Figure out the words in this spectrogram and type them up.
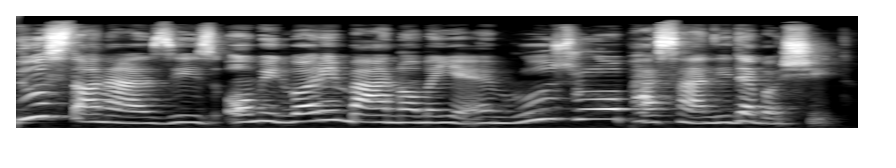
دوستان عزیز امیدواریم برنامه امروز رو پسندیده باشید.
